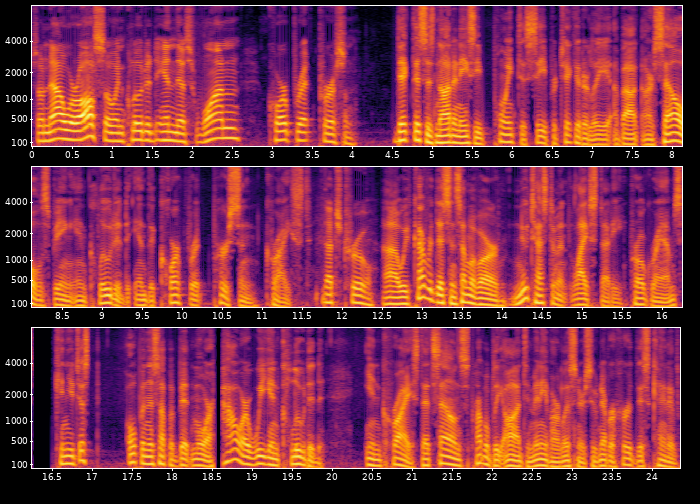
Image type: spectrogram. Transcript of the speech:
So now we're also included in this one corporate person. Dick, this is not an easy point to see, particularly about ourselves being included in the corporate person, Christ. That's true. Uh, we've covered this in some of our New Testament life study programs. Can you just open this up a bit more? How are we included in Christ. That sounds probably odd to many of our listeners who've never heard this kind of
